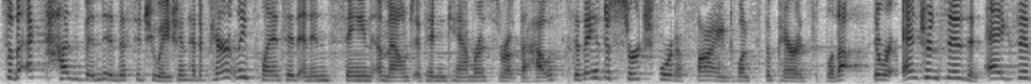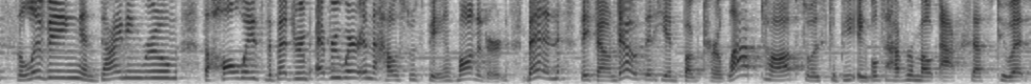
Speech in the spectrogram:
So the ex-husband in this situation had apparently planted an insane amount of hidden cameras throughout the house that they had to search for to find once the parents split up. There were entrances and exits, the living and dining room, the hallways, the bedroom, everywhere in the house was being monitored. Then they found out that he had bugged her laptop so as to be able to have remote access to it.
